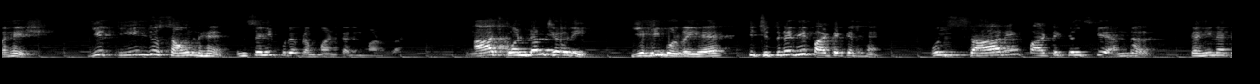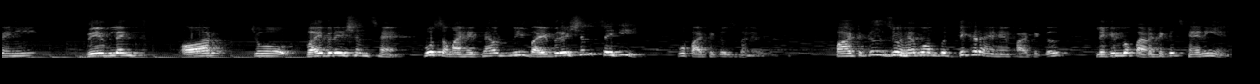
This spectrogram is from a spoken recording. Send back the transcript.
महेश ये तीन जो साउंड हैं इनसे ही पूरे ब्रह्मांड का निर्माण हुआ है। आज क्वांटम थ्योरी यही बोल रही है कि जितने भी पार्टिकल हैं उन सारे पार्टिकल्स के अंदर कहीं ना कहीं वेवलेंथ और जो वाइब्रेशंस हैं, वो समाहित हैं और उन्हीं वाइब्रेशन से ही वो पार्टिकल्स बने हुए हैं। पार्टिकल्स जो है, वो हमको दिख रहे हैं पार्टिकल्स लेकिन वो पार्टिकल्स है नहीं है।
